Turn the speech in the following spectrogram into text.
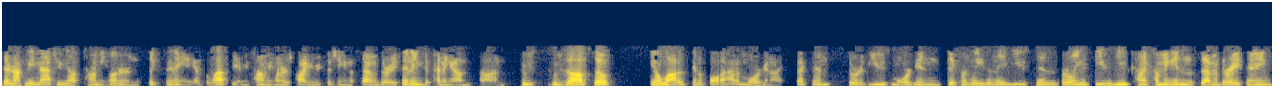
they're not going to be matching up Tommy Hunter in the sixth inning against the lefty. I mean, Tommy Hunter is probably going to be pitching in the seventh or eighth inning, depending on on who's who's up. So, you know, a lot is going to fall to Adam Morgan. I expect him sort of use Morgan differently than they've used him early in the season. He was kind of coming in in the seventh or eighth inning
